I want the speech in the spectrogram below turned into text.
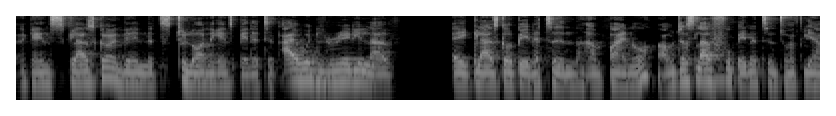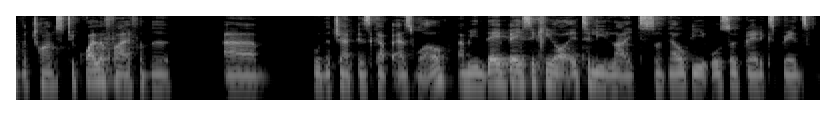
against Glasgow, and then it's Toulon against Benetton. I would really love a Glasgow Benetton um, final. I would just love for Benetton to hopefully have a chance to qualify for the um, for the Champions Cup as well. I mean, they basically are Italy light, so that'll be also a great experience for.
